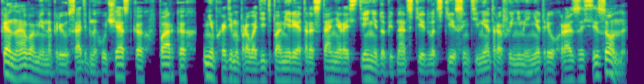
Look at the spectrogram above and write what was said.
канавами, на приусадебных участках, в парках. Необходимо проводить по мере отрастания растений до 15-20 см и не менее трех раз за сезон,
